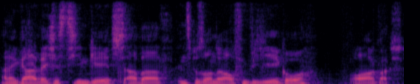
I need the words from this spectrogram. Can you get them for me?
an egal welches Team geht, aber insbesondere auf den Viego. Oh Gott.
